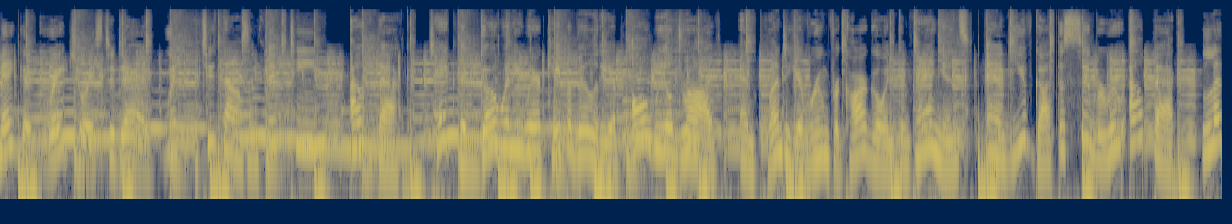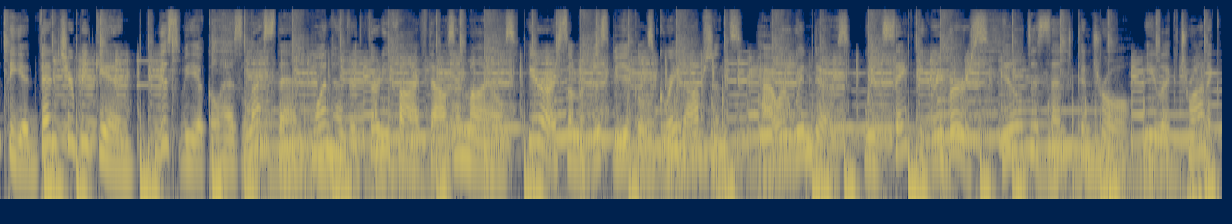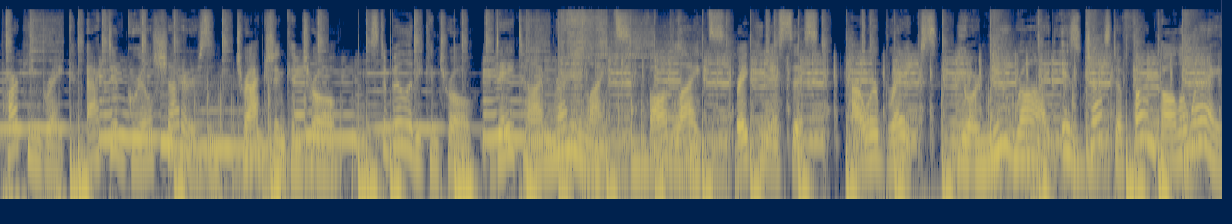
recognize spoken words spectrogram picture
Make a great choice today with 2015 Outback. Take the go anywhere capability of all wheel drive and plenty of room for cargo and companions, and you've got the Subaru Outback. Let the adventure begin. This vehicle has less than 135,000 miles. Here are some of this vehicle's great options power windows with safety reverse, hill descent control, electronic parking brake, active grille shutters, traction control, stability control, daytime running lights, fog lights, braking assist, power brakes. Your new ride is just a phone call away.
